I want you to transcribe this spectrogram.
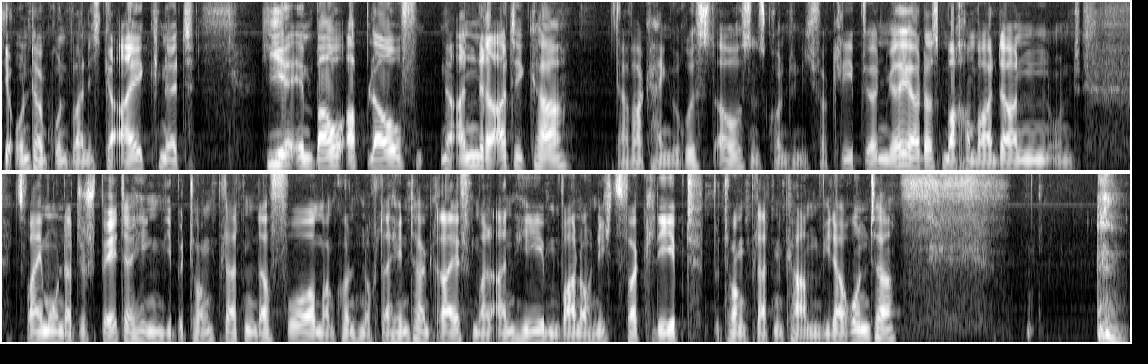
der Untergrund war nicht geeignet. Hier im Bauablauf eine andere ATK, da war kein Gerüst aus und es konnte nicht verklebt werden. Ja, ja, das machen wir dann. Und zwei Monate später hingen die Betonplatten davor. Man konnte noch dahinter greifen, mal anheben, war noch nichts verklebt. Betonplatten kamen wieder runter.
